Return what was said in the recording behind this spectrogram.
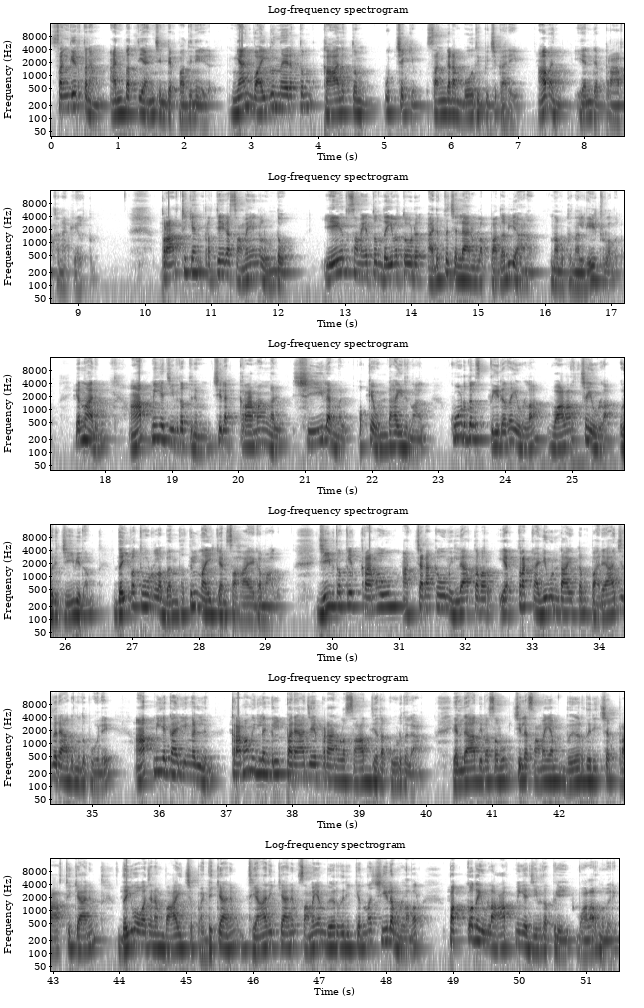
സങ്കീർത്തനം അൻപത്തി അഞ്ചിന്റെ പതിനേഴ്. ഞാൻ വൈകുന്നേരത്തും കാലത്തും ഉച്ചയ്ക്കും സങ്കടം ബോധിപ്പിച്ച് കരയും. അവൻ എന്റെ പ്രാർത്ഥന കേൾക്കും. പ്രാർത്ഥിക്കാൻ പ്രത്യേക സമയങ്ങളുണ്ടോ? ഏത് സമയത്തും ദൈവത്തോട് അടുത്തു ചെല്ലാനുള്ള പദവിയാണ് നമുക്ക് നൽകിയിട്ടുള്ളത്. എന്നാലും ആത്മീയ ജീവിതത്തിനും ചില ക്രമങ്ങൾ ശീലങ്ങൾ ഒക്കെ ഉണ്ടായിരുന്നാൽ കൂടുതൽ സ്ഥിരതയുള്ള വളർച്ചയുള്ള ഒരു ജീവിതം ദൈവത്തോടുള്ള ബന്ധത്തിൽ നയിക്കാൻ സഹായകമാകും. ജീവിതത്തിൽ ക്രമവും അച്ചടക്കവും ഇല്ലാത്തവർ എത്ര കഴിവുണ്ടായിട്ടും പരാജിതരാകുന്നത് പോലെ ആത്മീയ കാര്യങ്ങളിലും ക്രമമില്ലെങ്കിൽ പരാജയപ്പെടാനുള്ള സാധ്യത കൂടുതലാണ്. എല്ലാ ദിവസവും ചില സമയം വേർതിരിച്ച് പ്രാർത്ഥിക്കാനും ദൈവവചനം വായിച്ച് പഠിക്കാനും ധ്യാനിക്കാനും സമയം വേർതിരിക്കുന്ന ശീലമുള്ളവർ പക്വതയുള്ള ആത്മീയ ജീവിതത്തിൽ വളർന്നു വരും.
